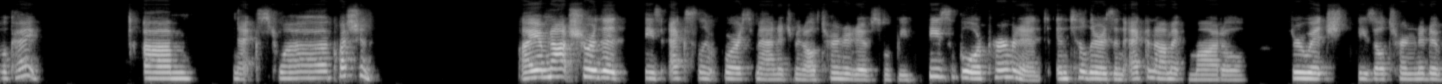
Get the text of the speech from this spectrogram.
Okay. Um, next one, question. I am not sure that these excellent forest management alternatives will be feasible or permanent until there is an economic model through which these alternative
